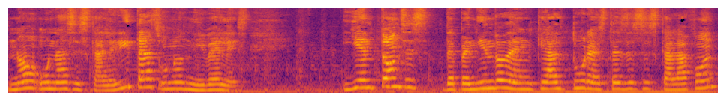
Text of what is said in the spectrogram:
¿no? Unas escaleritas, unos niveles. Y entonces, dependiendo de en qué altura estés de ese escalafón,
